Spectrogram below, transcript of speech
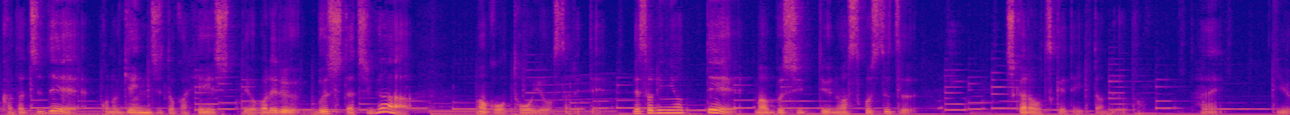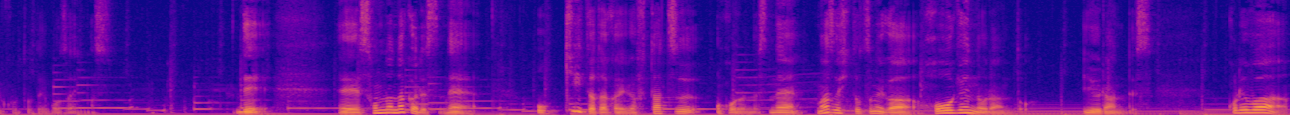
形でこの源氏とか兵士って呼ばれる武士たちが、まあ、こう登用されて。でそれによって、まあ、武士っていうのは少しずつ力をつけていったんだよと、はい、いうことでございます。で、えー、そんな中ですね大きい戦いが2つ起こるんですね。まず1つ目が方言の乱と。いう欄です。これは、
